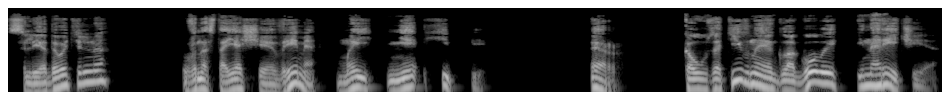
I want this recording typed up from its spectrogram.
Следовательно, в настоящее время Мэй не хиппи. Р. Каузативные глаголы и наречия.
